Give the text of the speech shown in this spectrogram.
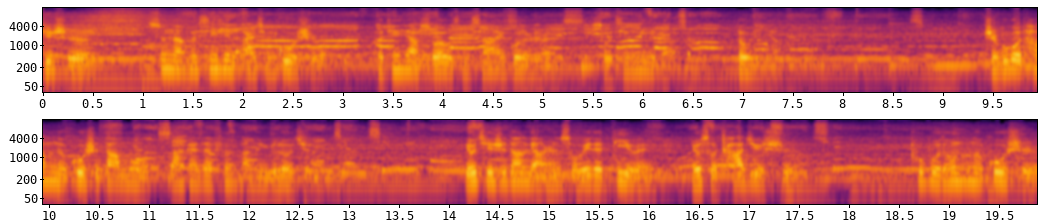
其实，孙楠和欣欣的爱情故事，和天下所有曾相爱过的人所经历的都一样。只不过他们的故事大幕拉开在纷繁的娱乐圈，尤其是当两人所谓的地位有所差距时，普普通通的故事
